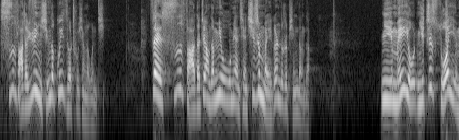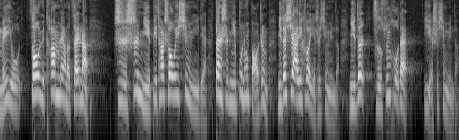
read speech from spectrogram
司法的运行的规则出现了问题。在司法的这样的谬误面前，其实每个人都是平等的。你没有，你之所以没有遭遇他们那样的灾难，只是你比他稍微幸运一点。但是你不能保证你的下一刻也是幸运的，你的子孙后代也是幸运的。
